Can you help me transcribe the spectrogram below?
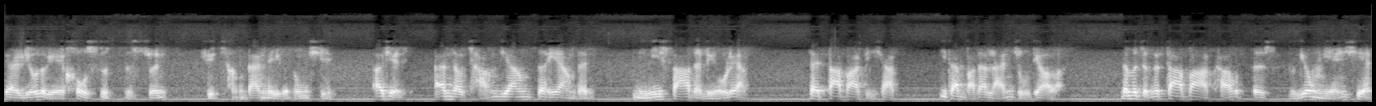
呃留着给后世子孙去承担的一个东西，而且按照长江这样的泥沙的流量，在大坝底下一旦把它拦阻掉了。那么整个大坝它的使用年限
